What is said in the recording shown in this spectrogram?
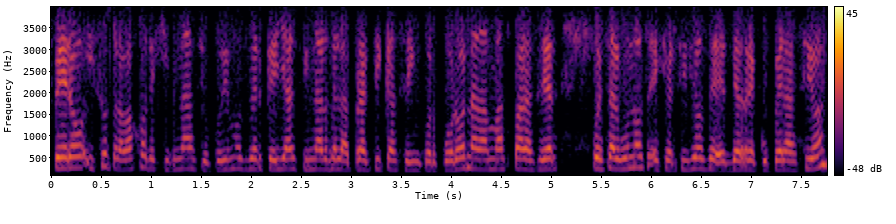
pero hizo trabajo de gimnasio. Pudimos ver que ya al final de la práctica se incorporó nada más para hacer pues algunos ejercicios de, recuperación.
